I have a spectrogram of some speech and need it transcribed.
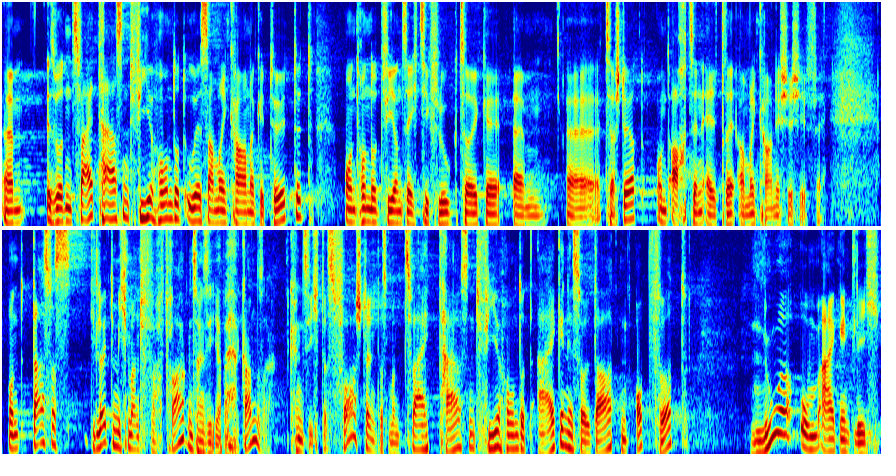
Ähm, es wurden 2400 US-Amerikaner getötet und 164 Flugzeuge ähm, äh, zerstört und 18 ältere amerikanische Schiffe. Und das, was die Leute mich manchmal fragen, sagen sie, ja, aber Herr Ganser, können Sie sich das vorstellen, dass man 2400 eigene Soldaten opfert, nur um eigentlich,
